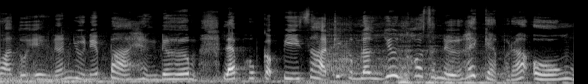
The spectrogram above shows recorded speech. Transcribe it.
ว่าตัวเองนั้นอยู่ในป่าแห่งเดิม และพบกับปีศาจที่กำลังยื่นข้อเสนอให้แก่พระองค์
